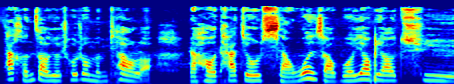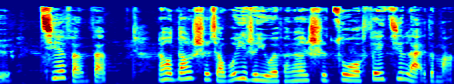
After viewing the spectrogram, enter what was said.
他很早就抽中门票了，然后他就想问小波要不要去接凡凡，然后当时小波一直以为凡凡是坐飞机来的嘛，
